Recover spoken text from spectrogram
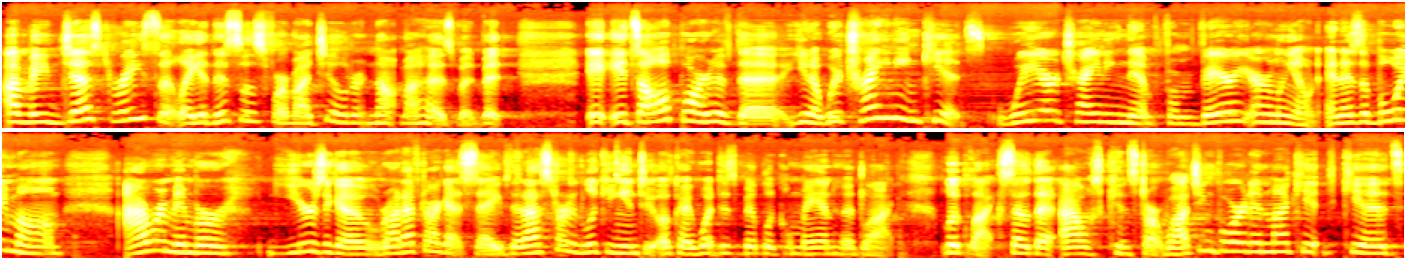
I mean, just recently, and this was for my children, not my husband, but it, it's all part of the. You know, we're training kids. We are training them from very early on. And as a boy mom, I remember years ago, right after I got saved, that I started looking into okay, what does biblical manhood like look like, so that I can start watching for it in my kid, kids,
